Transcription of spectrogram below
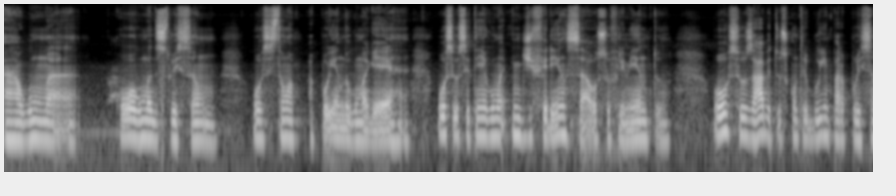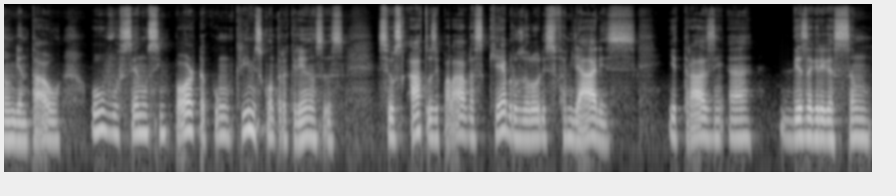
alguma ou alguma destruição, ou se estão apoiando alguma guerra, ou se você tem alguma indiferença ao sofrimento, ou seus hábitos contribuem para a poluição ambiental, ou você não se importa com crimes contra crianças, seus atos e palavras quebram os valores familiares e trazem a desagregação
